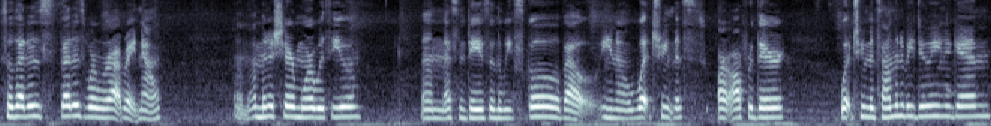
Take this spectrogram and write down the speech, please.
So that is that is where we're at right now. Um, I'm gonna share more with you um, as the days and the weeks go about you know what treatments are offered there, what treatments I'm gonna be doing again,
